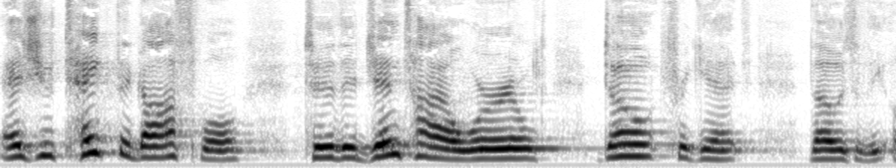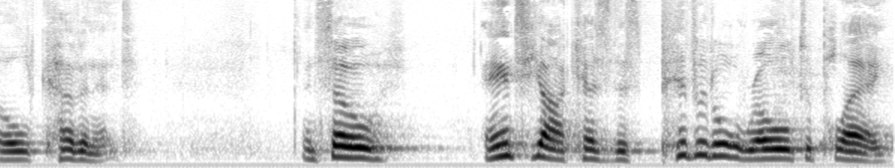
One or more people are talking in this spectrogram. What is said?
As you take the gospel to the Gentile world, don't forget those of the old covenant. And so Antioch has this pivotal role to play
